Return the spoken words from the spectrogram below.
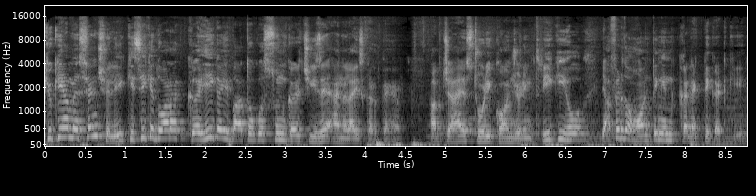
क्योंकि हम एसेंशियली किसी के द्वारा कही गई बातों को सुनकर चीज़ें एनालाइज करते हैं। अब चाहे स्टोरी कॉन्जरिंग थ्री की हो या फिर द हॉन्टिंग इन कनेक्टिकट की।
